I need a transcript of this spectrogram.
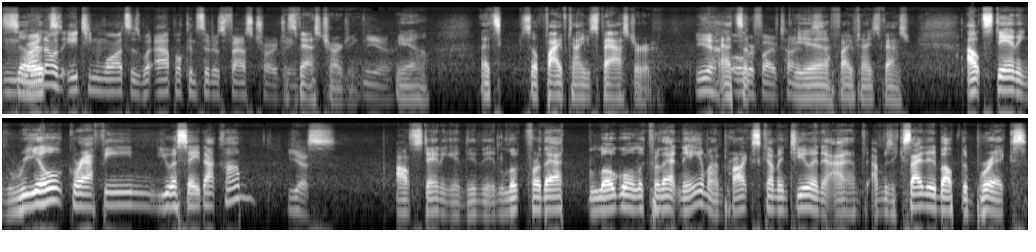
So right now, it's 18 watts is what Apple considers fast charging. it's fast charging. Yeah. Yeah. That's so five times faster. Yeah, That's a- over five times. Yeah, five times faster. Outstanding. RealGrapheneUSA.com? Yes. outstanding. And, and- look for that logo, look for that name on products coming to you. And I, I was excited about the bricks,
